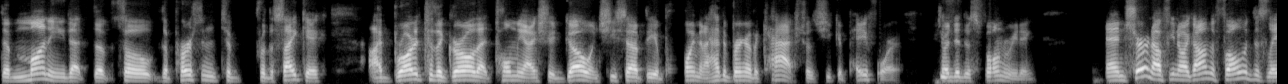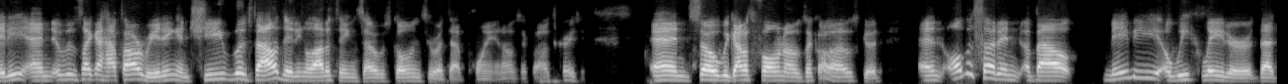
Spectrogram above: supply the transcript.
the money that the so the person to for the psychic i brought it to the girl that told me i should go and she set up the appointment i had to bring her the cash so she could pay for it so i did this phone reading and sure enough you know i got on the phone with this lady and it was like a half hour reading and she was validating a lot of things that i was going through at that point. and i was like wow that's crazy and so we got off the phone i was like oh that was good and all of a sudden about maybe a week later that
